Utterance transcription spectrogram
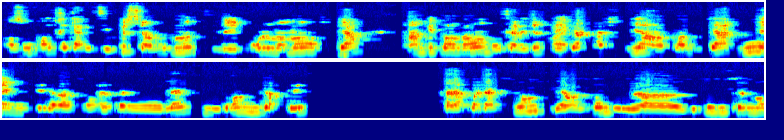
dans une grande précarité. C'est un mouvement qui est pour le moment en tout cas indépendant, donc ça veut dire que ouais. pas affiliés à un syndicat ni à une fédération. Ça nous laisse une grande liberté à la fois d'action et en même temps de, euh, de positionnement.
